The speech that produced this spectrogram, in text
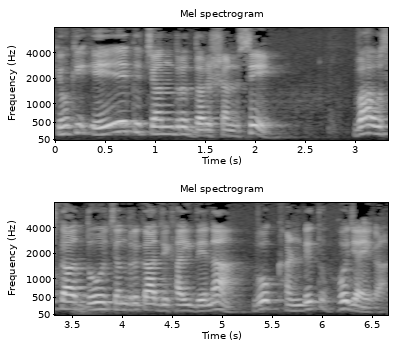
क्योंकि एक चंद्र दर्शन से वह उसका दो चंद्र का दिखाई देना वो खंडित हो जाएगा।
